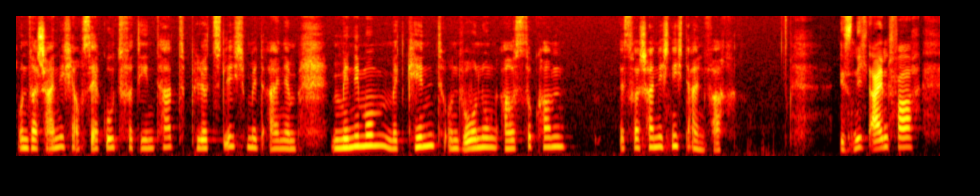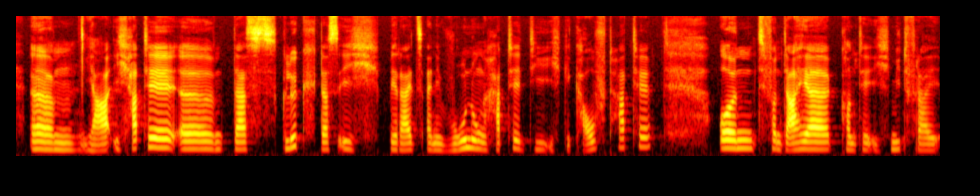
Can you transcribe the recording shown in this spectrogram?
und wahrscheinlich auch sehr gut verdient hat, plötzlich mit einem Minimum mit Kind und Wohnung auszukommen, ist wahrscheinlich nicht einfach. Ist nicht einfach. Ähm, ja, ich hatte äh, das Glück, dass ich bereits eine Wohnung hatte, die ich gekauft hatte. Und von daher konnte ich mietfrei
